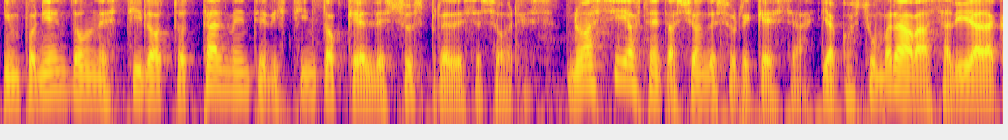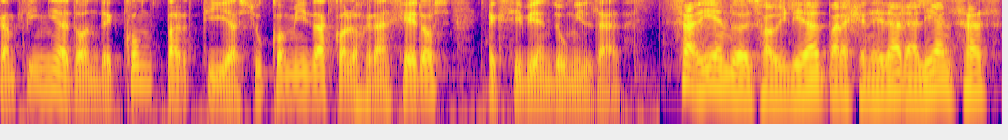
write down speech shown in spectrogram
imponiendo un estilo totalmente distinto que el de sus predecesores. No hacía ostentación de su riqueza y acostumbraba a salir a la campiña donde compartía su comida con los granjeros exhibiendo humildad. Sabiendo de su habilidad para generar alianzas,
